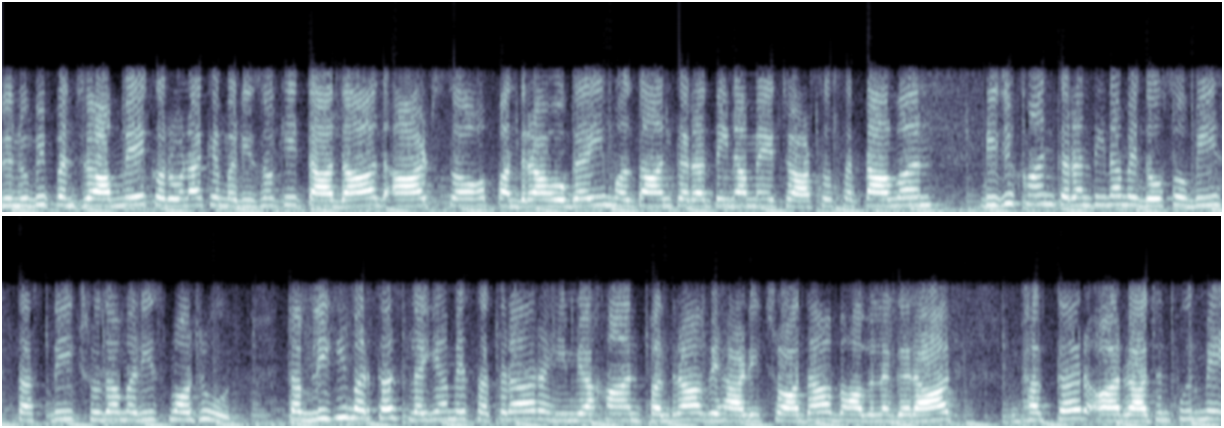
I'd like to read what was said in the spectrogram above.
جنوبی پنجاب میں کرونا کے مریضوں کی تعداد آٹھ سو پندرہ ہو گئی۔ ملتان کرنٹینہ میں چار سو ستاون۔ ڈی جی خان کرنٹینہ میں دو سو بیس تصدیق شدہ مریض موجود۔ تبلیغی مرکز لیا میں سترہ، رحیمیہ خان پندرہ وہاڑی چودہ بہاول نگر آٹھ، بھکر اور راجن پور میں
